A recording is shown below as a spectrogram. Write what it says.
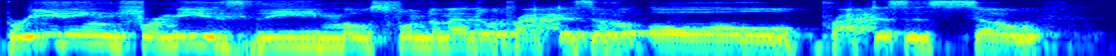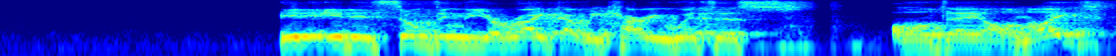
breathing for me is the most fundamental practice of all practices. So it, it is something that you're right that we carry with us all day, all night,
